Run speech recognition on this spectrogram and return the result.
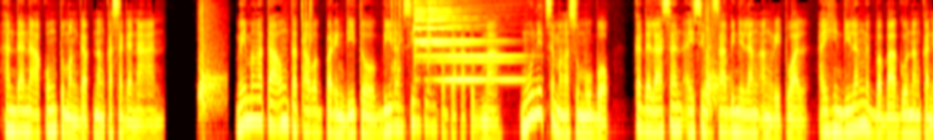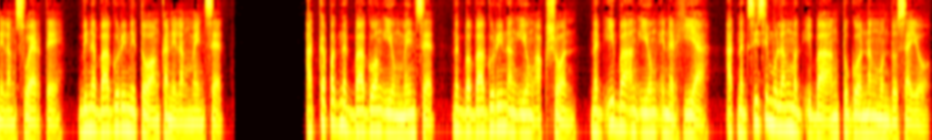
handa na akong tumanggap ng kasaganaan. May mga taong tatawag pa rin dito bilang simpleng pagkakatugma, ngunit sa mga sumubok, kadalasan ay sinasabi nilang ang ritual ay hindi lang nagbabago ng kanilang swerte, binabago rin ito ang kanilang mindset. At kapag nagbago ang iyong mindset, nagbabago rin ang iyong aksyon, nag-iba ang iyong enerhiya, at nagsisimulang mag-iba ang tugon ng mundo sa iyo.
